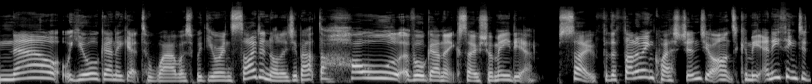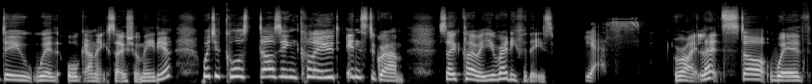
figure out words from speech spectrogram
Now you're going to get to wow us with your insider knowledge about the whole of organic social media. So, for the following questions, your answer can be anything to do with organic social media, which of course does include Instagram. So, Chloe, you ready for these? Yes. Right, let's start with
